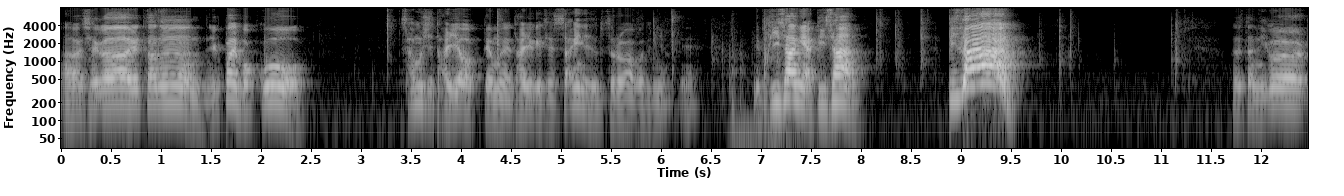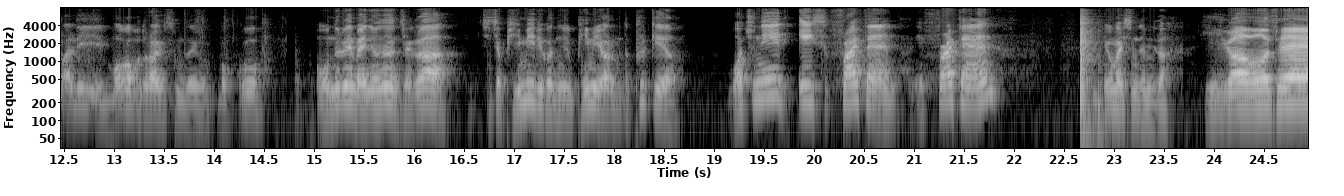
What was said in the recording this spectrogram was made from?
아, 제가 일단은 이거 빨리 먹고 사무실 달력 때문에 달력에 제 사인이 들어가거든요. 예. 비상이야 비상. 비상! 일단 이걸 빨리 먹어보도록 하겠습니다. 이거 먹고. 오늘의 메뉴는 제가 진짜 비밀이거든요. 비밀 여러분들 풀게요. What you need is fry pan. fry pan. 이거만 있으면 됩니다. 이거 보세요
